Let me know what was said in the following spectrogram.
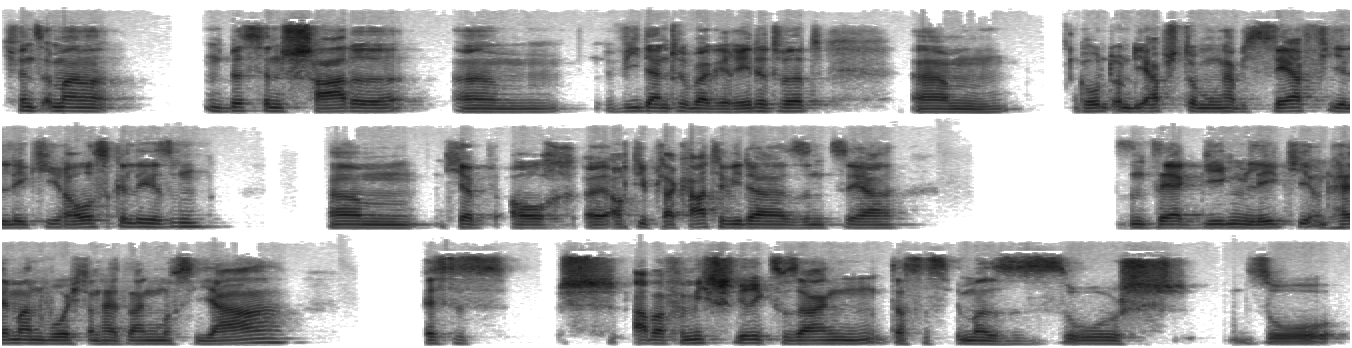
Ich finde es immer ein bisschen schade, ähm, wie dann drüber geredet wird. Ähm, rund um die Abstimmung habe ich sehr viel Leaky rausgelesen. Ähm, ich habe auch, äh, auch die Plakate wieder sind sehr, sind sehr gegen Leaky und Hellmann, wo ich dann halt sagen muss, ja, es ist aber für mich schwierig zu sagen, dass es immer so, so,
